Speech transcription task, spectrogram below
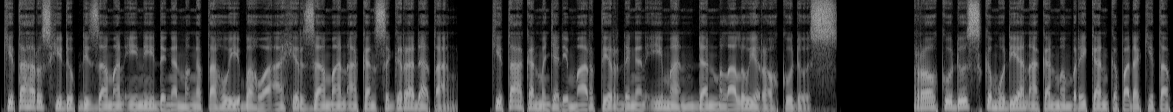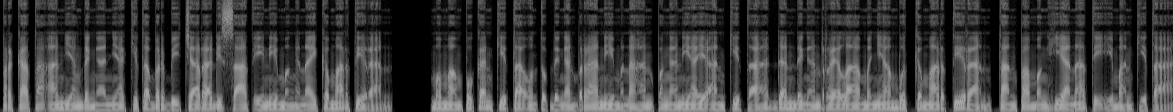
kita harus hidup di zaman ini dengan mengetahui bahwa akhir zaman akan segera datang. Kita akan menjadi martir dengan iman dan melalui Roh Kudus. Roh Kudus kemudian akan memberikan kepada kita perkataan yang dengannya kita berbicara di saat ini mengenai kemartiran, memampukan kita untuk dengan berani menahan penganiayaan kita dan dengan rela menyambut kemartiran tanpa mengkhianati iman kita.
